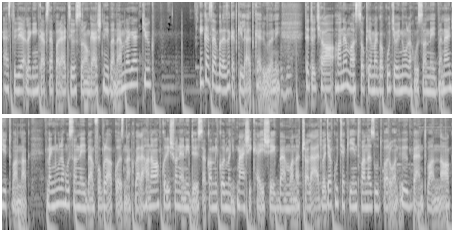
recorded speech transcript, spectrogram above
Ezt ugye leginkább szeparációs szorongás néven emlegetjük. Igazából ezeket ki lehet kerülni. Uh-huh. Tehát, hogyha ha nem azt szokja meg a kutya, hogy 0-24-ben együtt vannak, meg 0-24-ben foglalkoznak vele, hanem akkor is van olyan időszak, amikor mondjuk másik helyiségben van a család, vagy a kutya kint van az udvaron, ők bent vannak,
